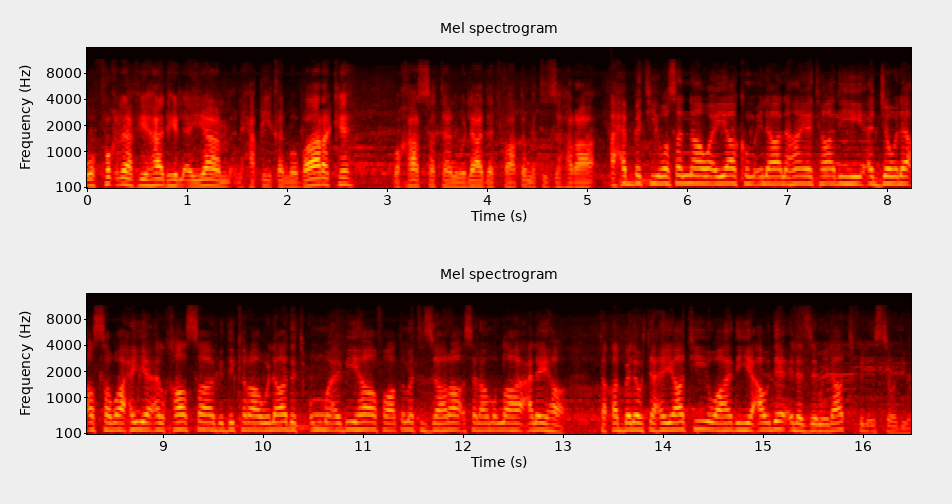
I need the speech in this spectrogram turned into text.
وفقنا في هذه الأيام الحقيقة المباركة وخاصة ولادة فاطمة الزهراء. أحبتي وصلنا وإياكم إلى نهاية هذه الجولة الصباحية الخاصة بذكرى ولادة أم أبيها فاطمة الزهراء سلام الله عليها. تقبلوا تحياتي وهذه عودة إلى الزميلات في الاستوديو.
